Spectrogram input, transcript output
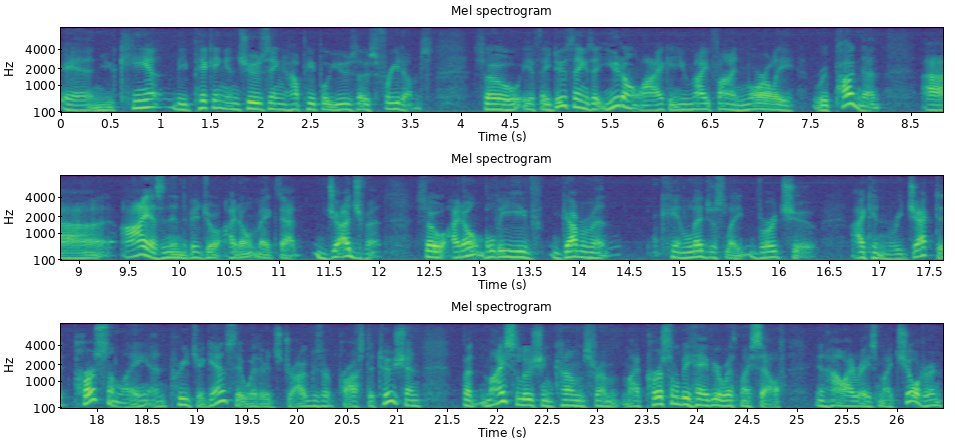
and you can't be picking and choosing how people use those freedoms. So if they do things that you don't like and you might find morally repugnant, uh, I, as an individual, I don't make that judgment. So I don't believe government can legislate virtue. I can reject it personally and preach against it, whether it's drugs or prostitution. But my solution comes from my personal behavior with myself and how I raise my children.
